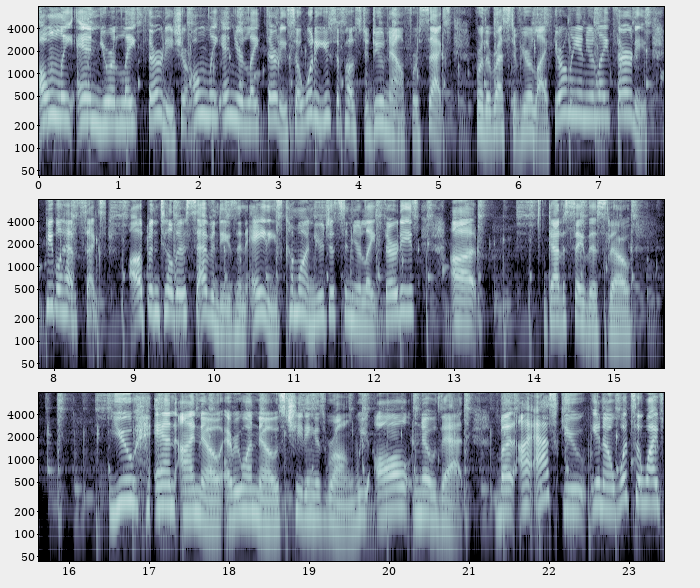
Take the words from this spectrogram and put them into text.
only in your late 30s. You're only in your late 30s. So what are you supposed to do now for sex for the rest of your life? You're only in your late 30s. People have sex up until their 70s and 80s. Come on, you're just in your late 30s. Uh, Got to say this though. You and I know, everyone knows cheating is wrong. We all know that. But I ask you, you know, what's a wife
